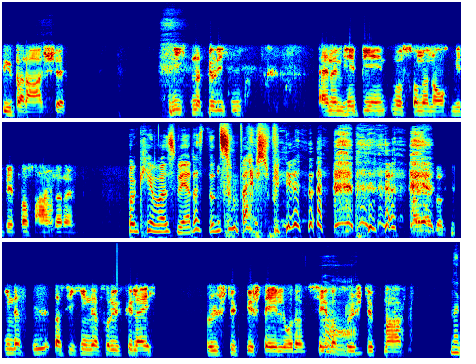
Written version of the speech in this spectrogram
überrasche. Nicht natürlich mit einem Happy End nur, sondern auch mit etwas anderem. Okay, was wäre das dann zum Beispiel? Also, dass, ich in der Früh, dass ich in der Früh vielleicht Frühstück bestelle oder selber Oh. Frühstück mache. Na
